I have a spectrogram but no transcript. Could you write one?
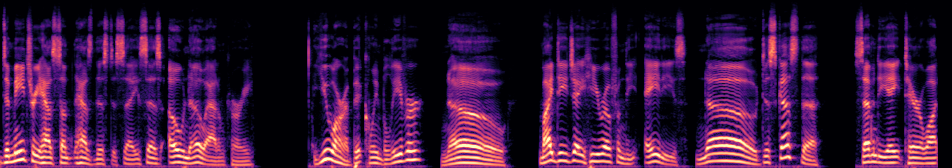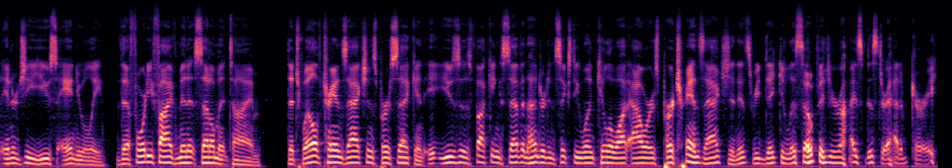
Dimitri has some has this to say. He says, "Oh no, Adam Curry, you are a Bitcoin believer? No." My DJ hero from the 80s? No. Discuss the 78 terawatt energy use annually, the 45 minute settlement time, the 12 transactions per second. It uses fucking 761 kilowatt hours per transaction. It's ridiculous. Open your eyes, Mr. Adam Curry.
